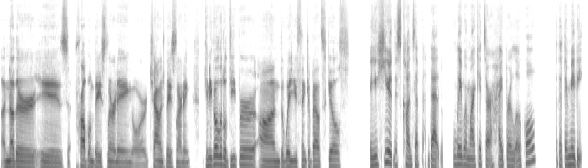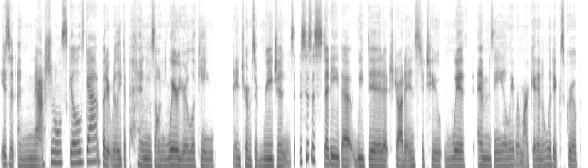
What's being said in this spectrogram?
another is problem based learning or challenge based learning. Can you go a little deeper on the way you think about skills? You hear this concept that labor markets are hyper local that there maybe isn't a national skills gap, but it really depends on where you're looking in terms of regions. This is a study that we did at Strada Institute with Emsi, a labor market analytics group.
